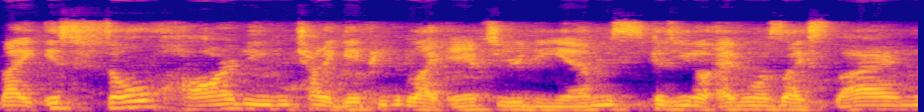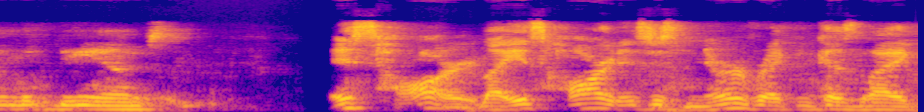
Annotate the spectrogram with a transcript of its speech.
Like it's so hard to even try to get people to like answer your DMs because you know everyone's like sliding in the DMs. It's hard. Like it's hard. It's just nerve wracking because like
